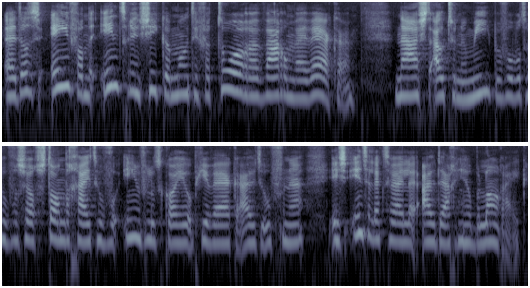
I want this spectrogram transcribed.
eh, dat is een van de intrinsieke motivatoren waarom wij werken. Naast autonomie, bijvoorbeeld hoeveel zelfstandigheid, hoeveel invloed kan je op je werk uitoefenen, is intellectuele uitdaging heel belangrijk.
